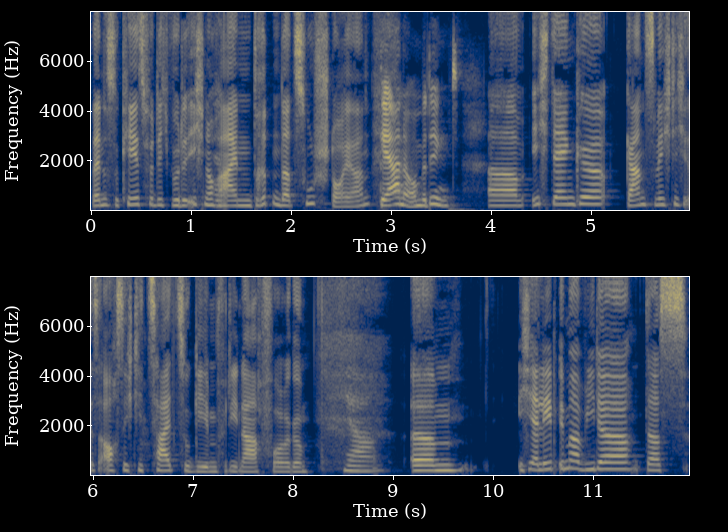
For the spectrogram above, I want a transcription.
wenn es okay ist für dich, würde ich noch ja. einen dritten dazu steuern. Gerne, unbedingt. Ähm, ich denke, ganz wichtig ist auch, sich die Zeit zu geben für die Nachfolge. Ja. Ähm, ich erlebe immer wieder, dass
